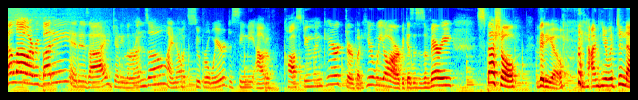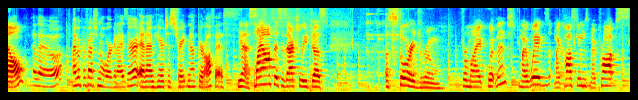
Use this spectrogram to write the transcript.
Hello, everybody. It is I, Jenny Lorenzo. I know it's super weird to see me out of costume and character, but here we are because this is a very special video. I'm here with Janelle. Hello. I'm a professional organizer and I'm here to straighten up your office. Yes. My office is actually just a storage room for my equipment, my wigs, my costumes, my props,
